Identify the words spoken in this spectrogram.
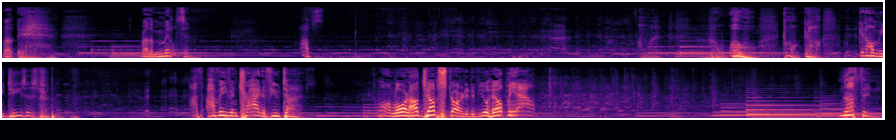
Brother, Brother Middleton, I've, oh, come on, get on, get on me, Jesus. I've even tried a few times. Come on, Lord, I'll jump start it if you'll help me out. Nothing.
